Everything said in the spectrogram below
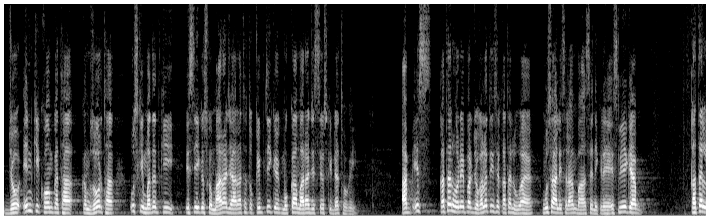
جو ان کی قوم کا تھا، کمزور تھا، اس کی مدد کی، اس لیے کہ اس کو مارا جا رہا تھا، تو قبطی کو ایک مکہ مارا، جس سے اس کی ڈیتھ ہو گئی۔ اب اس قتل ہونے پر جو غلطی سے قتل ہوا ہے موسا علیہ السلام وہاں سے نکلے ہیں۔ اس لیے کہ اب قتل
